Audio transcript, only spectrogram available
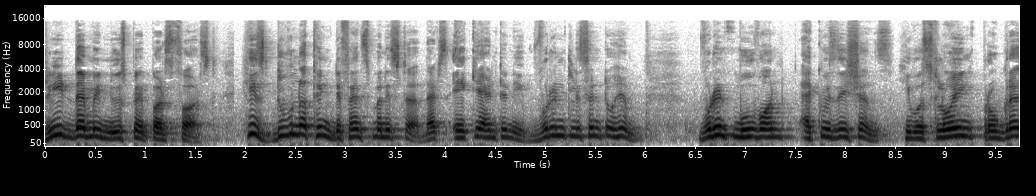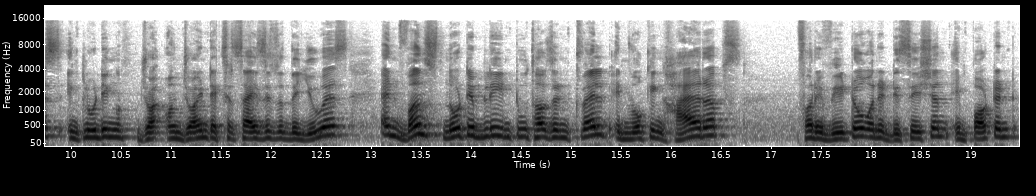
read them in newspapers first. His do nothing defense minister, that's AK Antony, wouldn't listen to him wouldn't move on acquisitions. He was slowing progress, including on joint exercises with the US, and once notably in 2012, invoking higher ups for a veto on a decision, important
